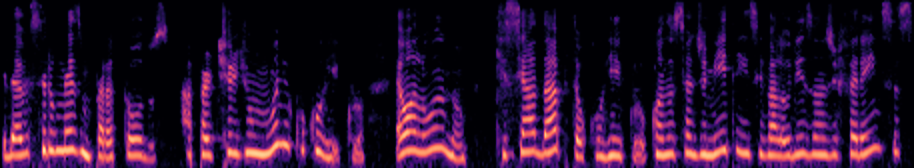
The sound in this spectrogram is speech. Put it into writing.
e deve ser o mesmo para todos, a partir de um único currículo. É o aluno que se adapta ao currículo quando se admitem e se valorizam as diferenças,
